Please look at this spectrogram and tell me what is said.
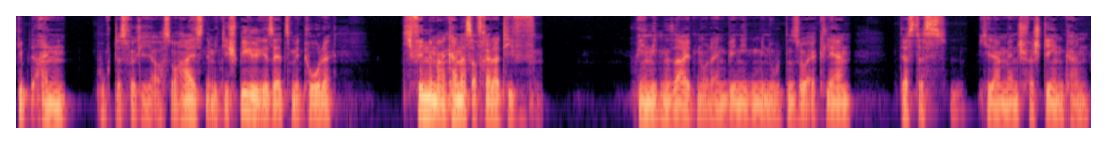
gibt ein Buch, das wirklich auch so heißt, nämlich die Spiegelgesetzmethode. Ich finde, man kann das auf relativ wenigen Seiten oder in wenigen Minuten so erklären, dass das jeder Mensch verstehen kann.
